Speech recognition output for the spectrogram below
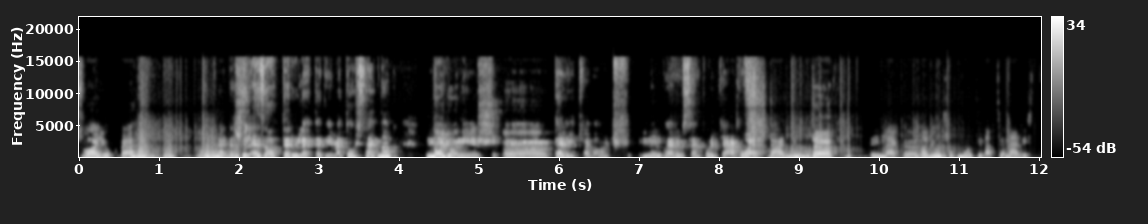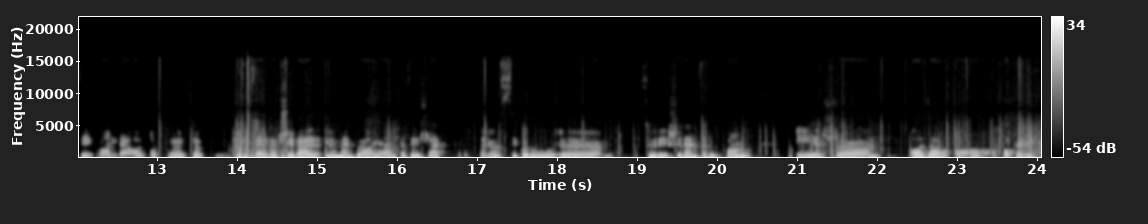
valljuk be. Ráadásul ez a területe Németországnak nagyon is ö, telítve van munkaerő szempontjából. Tehát ö, tényleg ö, nagyon sok multinacionális cég van, de ott ö, több tízezresével jönnek be a jelentkezések. Nagyon szigorú ö, szűrési rendszerük van, és, az a, a ha pedig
